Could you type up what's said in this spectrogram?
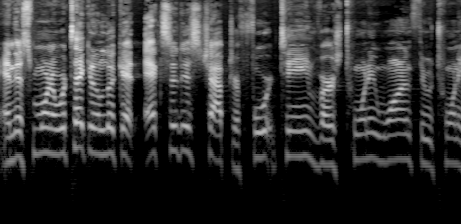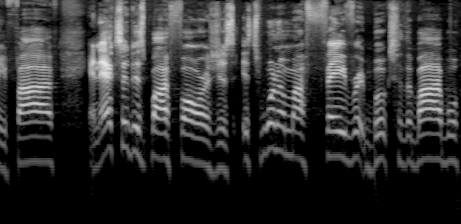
And this morning we're taking a look at Exodus chapter 14, verse 21 through 25. And Exodus by far is just, it's one of my favorite books of the Bible.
